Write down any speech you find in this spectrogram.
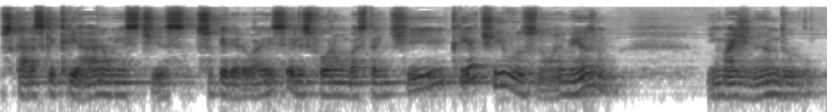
os caras que criaram estes super-heróis, eles foram bastante criativos, não é mesmo? Imaginando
